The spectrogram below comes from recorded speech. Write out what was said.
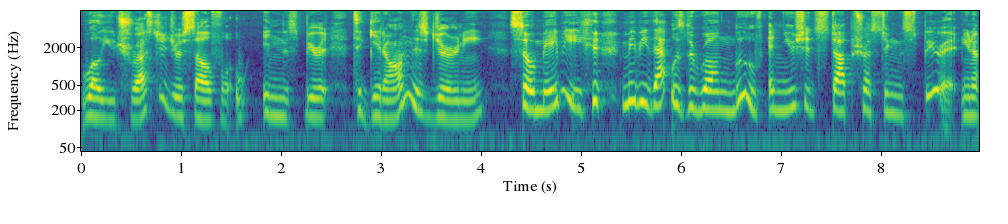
well, you trusted yourself in the spirit to get on this journey. So maybe, maybe that was the wrong move and you should stop trusting the spirit, you know?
